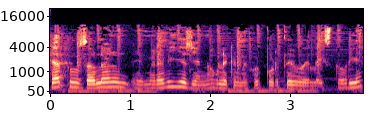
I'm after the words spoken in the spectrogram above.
ya todos hablaron eh, maravillas. Ya no que el mejor portero de la historia.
